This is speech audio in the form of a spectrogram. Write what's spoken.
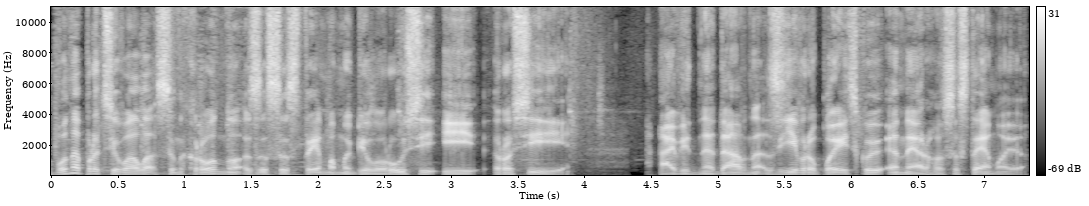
вона працювала синхронно з системами Білорусі і Росії, а віднедавна з європейською енергосистемою.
